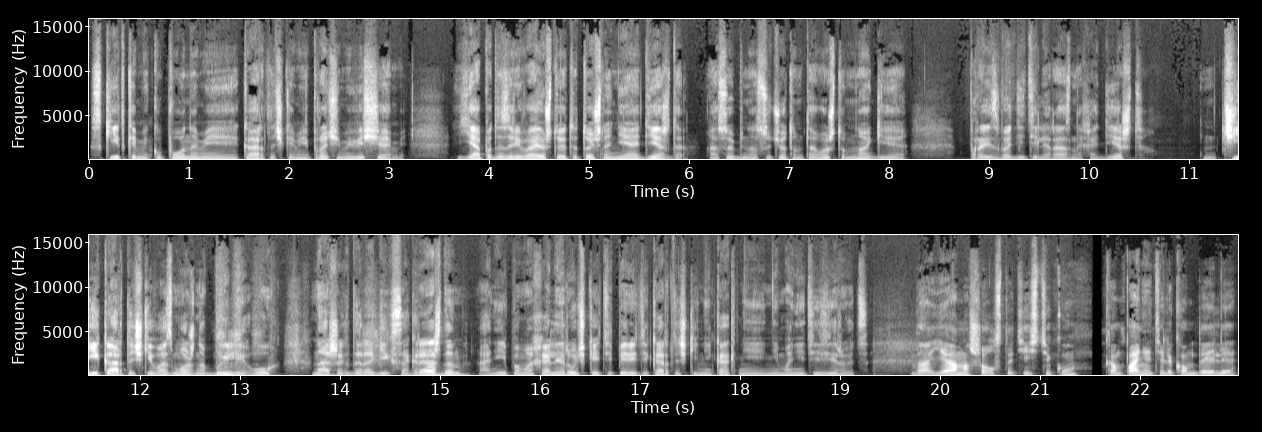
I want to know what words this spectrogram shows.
скидками, купонами, карточками и прочими вещами? Я подозреваю, что это точно не одежда, особенно с учетом того, что многие производители разных одежд, чьи карточки, возможно, были у наших дорогих сограждан, они помахали ручкой, теперь эти карточки никак не, не монетизируются. Да, я нашел статистику. Компания Telecom Daily,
